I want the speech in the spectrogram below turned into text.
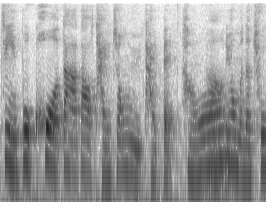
进一步扩大到台中与台北，好哦，因为我们的出。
